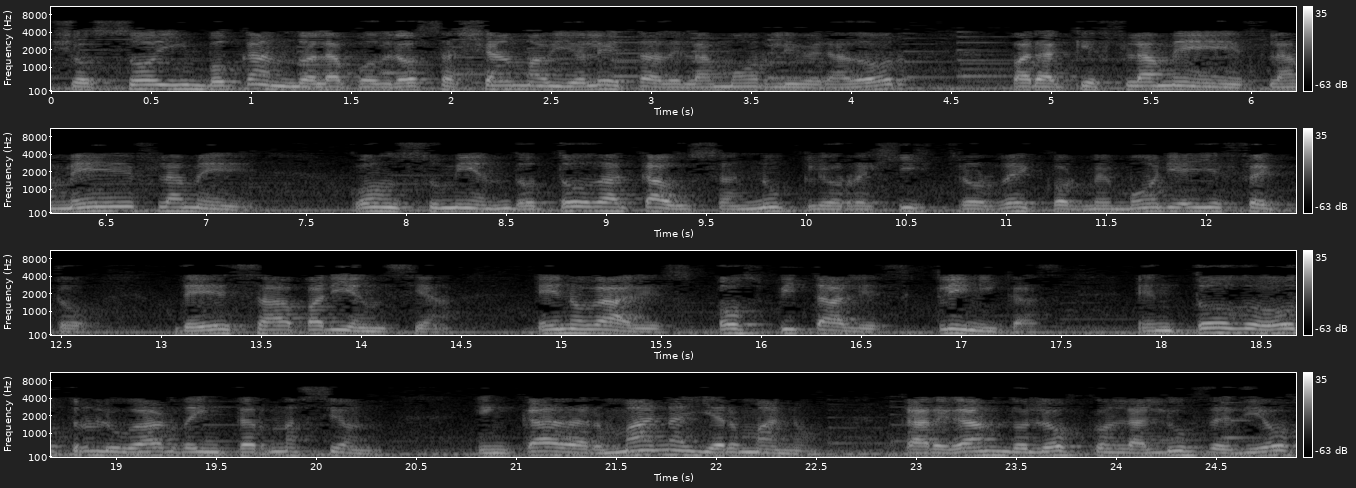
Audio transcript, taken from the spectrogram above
Yo soy invocando a la poderosa llama violeta del amor liberador para que flamee, flamee, flamee, consumiendo toda causa, núcleo, registro, récord, memoria y efecto de esa apariencia en hogares, hospitales, clínicas, en todo otro lugar de internación, en cada hermana y hermano, cargándolos con la luz de Dios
